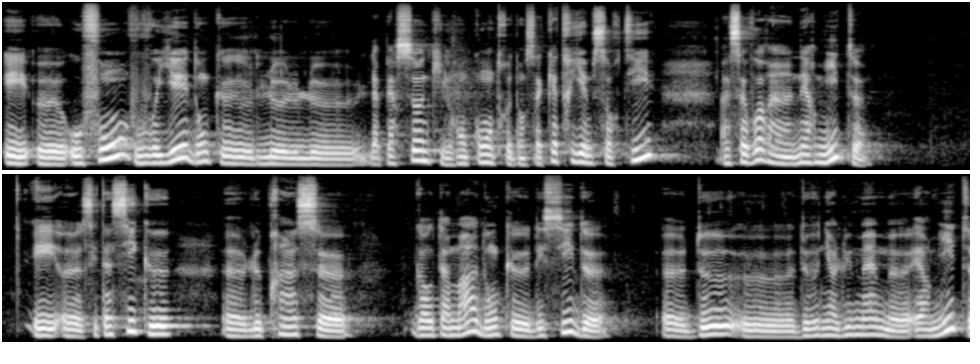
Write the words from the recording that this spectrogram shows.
Et euh, au fond, vous voyez donc euh, la personne qu'il rencontre dans sa quatrième sortie, à savoir un ermite. Et c'est ainsi que le prince Gautama décide de devenir lui-même ermite.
